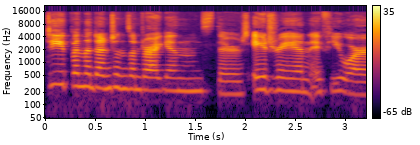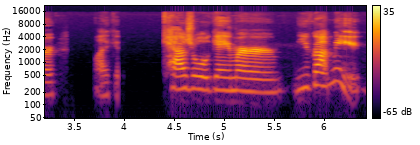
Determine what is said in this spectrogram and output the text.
deep in the Dungeons and Dragons, there's Adrian. If you are like a casual gamer, you've got me.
